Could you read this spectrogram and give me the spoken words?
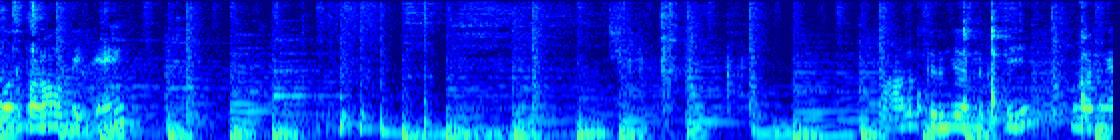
ஒரு பழம் ஊற்றிட்டேன் பாலும் பிரிஞ்சு வந்துருச்சு. பாருங்க.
